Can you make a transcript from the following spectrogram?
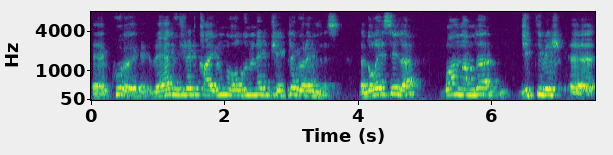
e, kur, reel ücret kaybının olduğunu net bir şekilde görebiliriz. Dolayısıyla bu anlamda ciddi bir e,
